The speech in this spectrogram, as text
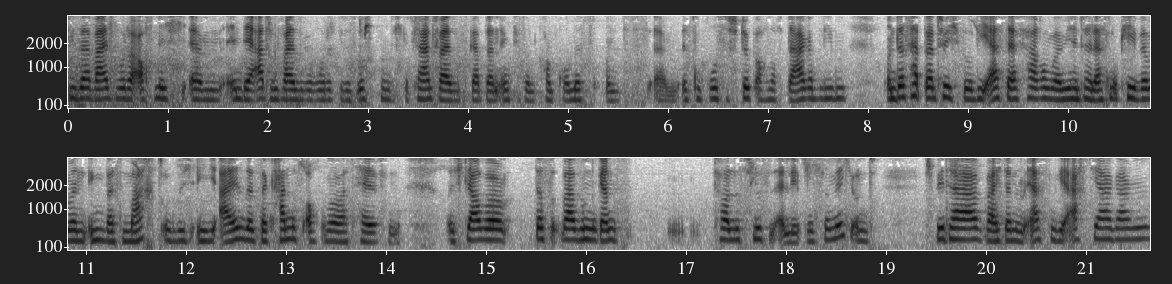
dieser Wald wurde auch nicht ähm, in der Art und Weise gerodet, wie das ursprünglich geplant war. Also es gab dann irgendwie so einen Kompromiss und es ähm, ist ein großes Stück auch noch da geblieben. Und das hat natürlich so die erste Erfahrung bei mir hinterlassen, okay, wenn man irgendwas macht und sich irgendwie einsetzt, dann kann das auch immer was helfen. Und ich glaube, das war so ein ganz tolles Schlüsselerlebnis für mich und Später war ich dann im ersten G8-Jahrgang.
